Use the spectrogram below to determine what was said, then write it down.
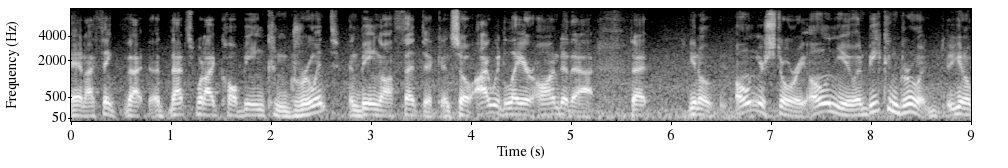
And I think that uh, that's what I'd call being congruent and being authentic. And so I would layer onto that that you know, own your story, own you, and be congruent. You know,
